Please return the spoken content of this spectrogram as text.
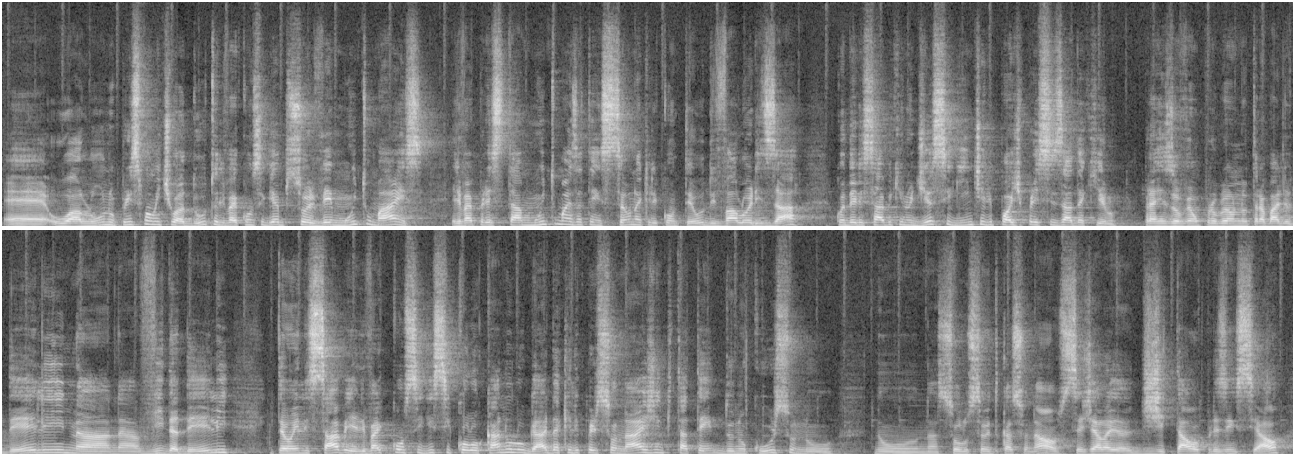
é, o aluno, principalmente o adulto, ele vai conseguir absorver muito mais, ele vai prestar muito mais atenção naquele conteúdo e valorizar quando ele sabe que no dia seguinte ele pode precisar daquilo para resolver um problema no trabalho dele, na, na vida dele então ele sabe, ele vai conseguir se colocar no lugar daquele personagem que está tendo no curso, no, no, na solução educacional, seja ela digital ou presencial.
